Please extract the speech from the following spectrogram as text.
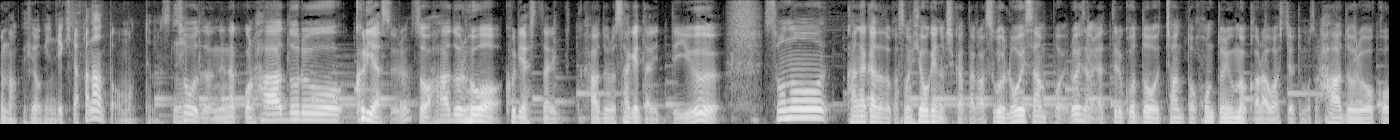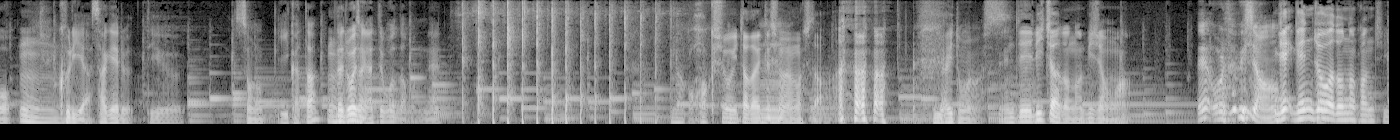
うまく表現できたかなと思ってますね。そうだね。なんかこのハードルをクリアする？そうハードルをクリアしたりハードルを下げたりっていうその考え方とかその表現の仕方がすごいロイさんっぽい。ロイさんがやってることをちゃんと本当にうまく表してると思う。そのハードルをこう、うん。クリア下げるっていうその言い方、でロイさんがやってることだもんね。なんか拍手をいただいてしまいました。いやいいと思います。でリチャードのビジョンは？え俺のビジョン？げ現状はどんな感じ、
